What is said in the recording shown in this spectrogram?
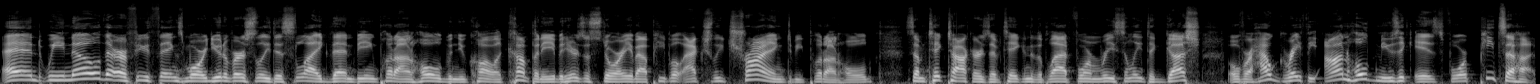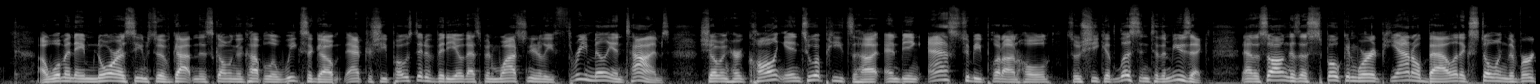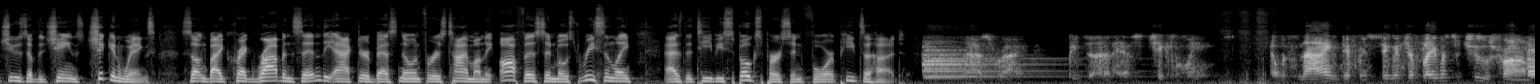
And we know there are a few things more universally disliked than being put on hold when you call a company, but here's a story about people actually trying to be put on hold. Some TikTokers have taken to the platform recently to gush over how great the on hold music is for Pizza Hut. A woman named Nora seems to have gotten this going a couple of weeks ago after she posted a video that's been watched nearly 3 million times showing her calling into a Pizza Hut and being asked to be put on hold so she could listen to the music. Now, the song is a spoken word piano ballad extolling the virtues of the chicken wings, sung by Craig Robinson, the actor best known for his time on The Office and most recently as the TV spokesperson for Pizza Hut. That's right. Pizza Hut has chicken wings. And with nine different signature flavors to choose from,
